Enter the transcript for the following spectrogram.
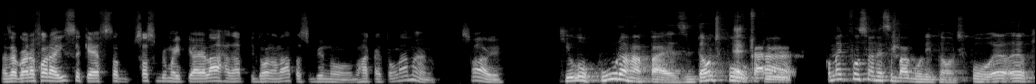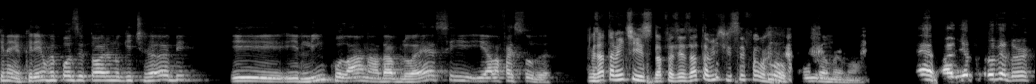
Mas agora, fora isso, você quer só, só subir uma API lá, rapidona lá, pra subir no, no hackathon lá, mano? Suave. Que loucura, rapaz. Então, tipo, é, cara, tipo... como é que funciona esse bagulho, então? Tipo, eu, eu, que nem, eu criei um repositório no GitHub e, e linko lá na AWS e, e ela faz tudo. Exatamente isso, dá pra fazer exatamente o que você falou. Que loucura, meu irmão. É, varia do provedor.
